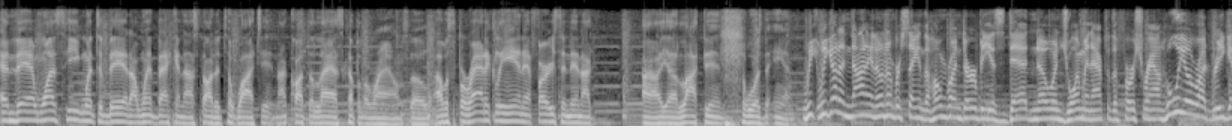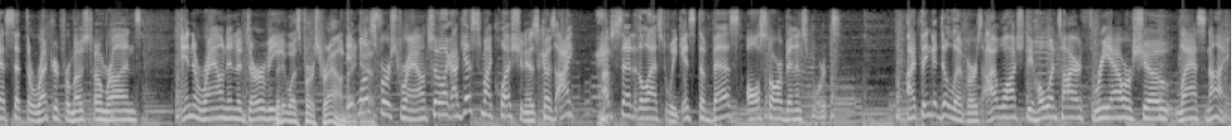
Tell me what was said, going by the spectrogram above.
And then once he went to bed, I went back and I started to watch it, and I caught the last couple of rounds. So I was sporadically in at first, and then I, I uh, locked in towards the end. We, we got a 9 0 number saying the home run derby is dead, no enjoyment after the first round. Julio Rodriguez set the record for most home runs in a round in a derby. But it was first round. I It was guess. first round. So, like, I guess my question is because I, I've said it the last week. It's the best All Star event in sports. I think it delivers. I watched the whole entire three-hour show last night.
